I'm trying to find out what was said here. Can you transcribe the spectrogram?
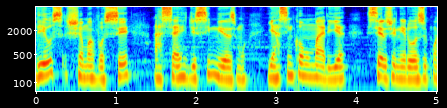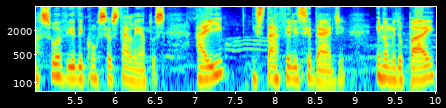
Deus chama você a ser de si mesmo e, assim como Maria, ser generoso com a sua vida e com seus talentos. Aí está a felicidade. Em nome do Pai,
